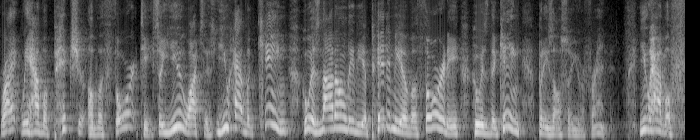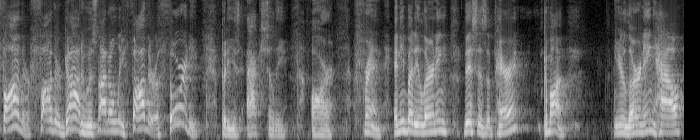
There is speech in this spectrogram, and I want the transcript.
right, we have a picture of authority. So, you watch this. You have a king who is not only the epitome of authority, who is the king, but he's also your friend. You have a father, Father God, who is not only father authority, but he's actually our friend. Anybody learning this as a parent? Come on. You're learning how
